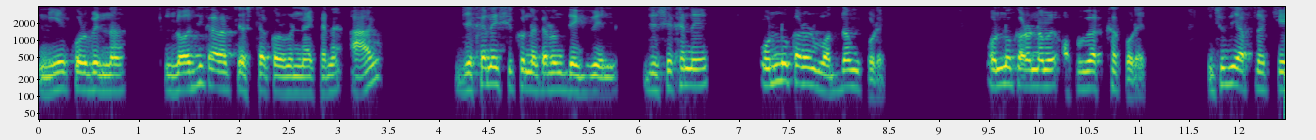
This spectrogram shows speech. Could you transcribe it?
নিয়ে করবেন না। লজিক আনার চেষ্টা করবেন না এখানে। আর যেখানেই শিখুন না কারণ দেখবেন যে সেখানে অন্য কারোর বদনাম করে, অন্য কারোর নামে অপব্যাখ্যা করে। যদি আপনাকে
